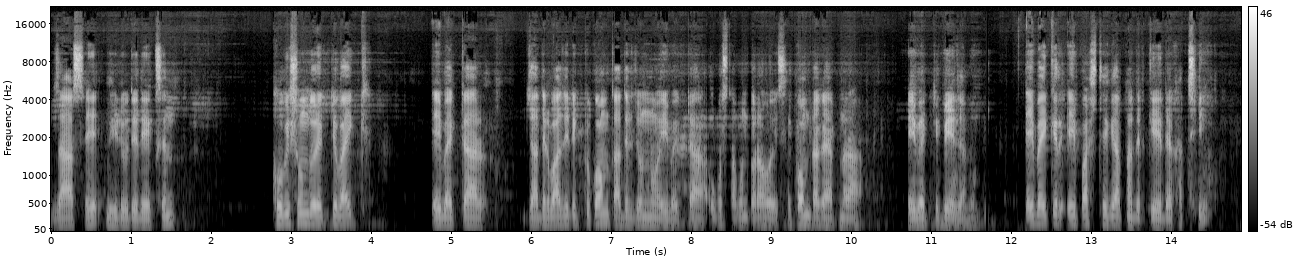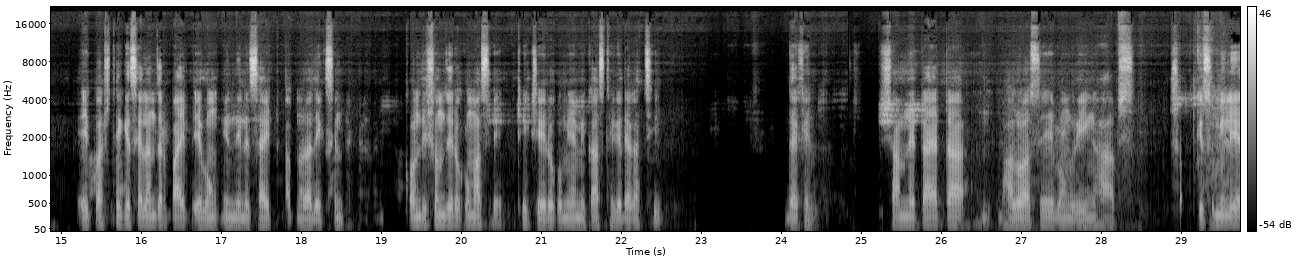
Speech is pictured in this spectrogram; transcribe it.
যা আছে ভিডিওতে দেখছেন। খুবই সুন্দর একটি বাইক। এই বাইকটার যাদের বাজেট একটু কম, তাদের জন্য এই বাইকটা উপস্থাপন করা হয়েছে। কম টাকায় আপনারা এই বাইকটি পেয়ে যাবেন। এই বাইকের এই পাশ থেকে আপনাদেরকে দেখাচ্ছি। এই পাশ থেকে স্যালেঞ্জার পাইপ এবং ইঞ্জিনের সাইড আপনারা দেখছেন। কন্ডিশন যেরকম আছে, ঠিক সেই রকমই আমি কাছ থেকে দেখাচ্ছি। দেখেন সামনের টায়ারটা ভালো আছে এবং রিং সবকিছু মিলিয়ে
